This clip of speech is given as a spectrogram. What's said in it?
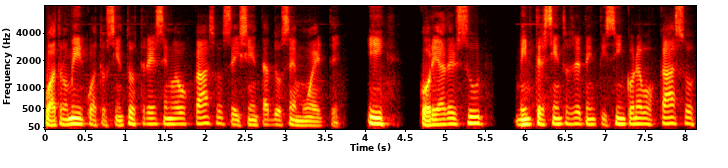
4.413 nuevos casos, 612 muertes. Y Corea del Sur, 1.375 nuevos casos,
